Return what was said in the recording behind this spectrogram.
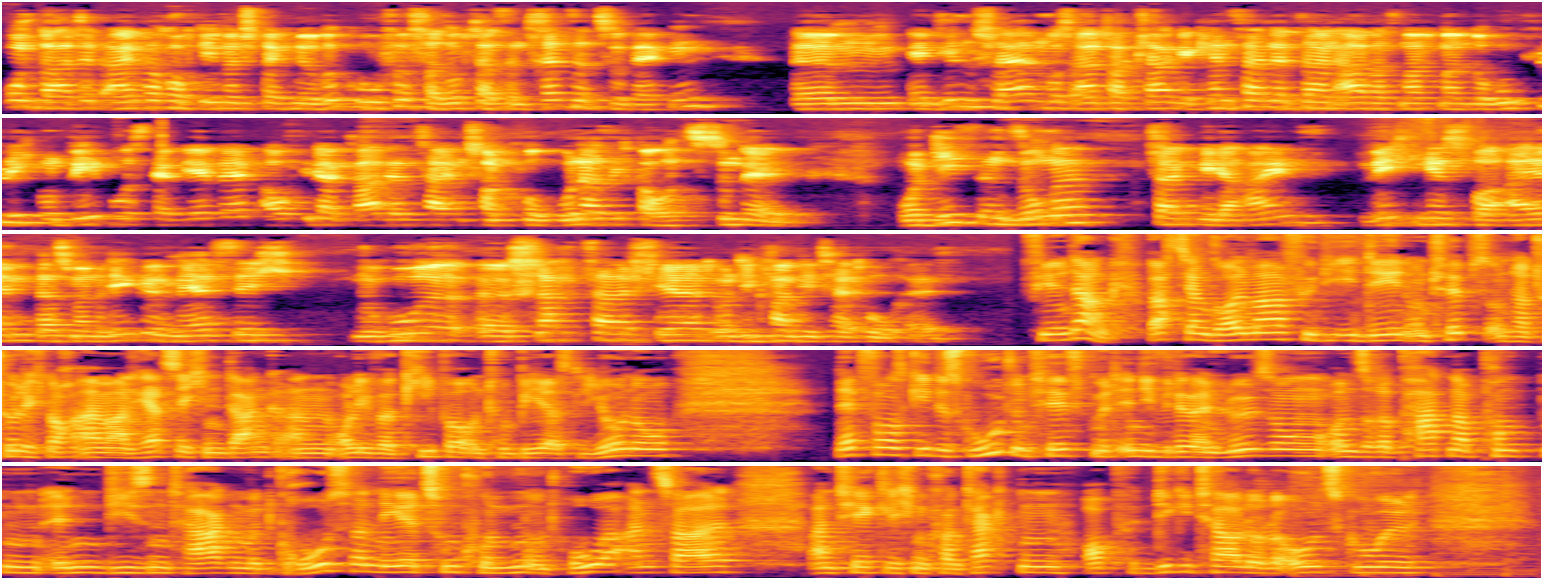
und wartet einfach auf dementsprechende Rückrufe, versucht das Interesse zu wecken. Ähm, in diesen Flyern muss einfach klar gekennzeichnet sein, A, was macht man beruflich und B, wo ist der Mehrwert, auch wieder gerade in Zeiten von Corona sich bei uns zu melden. Und dies in Summe zeigt wieder eins, wichtig ist vor allem, dass man regelmäßig eine hohe äh, Schlachtzahl fährt und die Quantität hochhält. Vielen Dank, Bastian Gollmar, für die Ideen und Tipps und natürlich noch einmal herzlichen Dank an Oliver Kieper und Tobias Liono. Netfonds geht es gut und hilft mit individuellen Lösungen. Unsere Partner punkten in diesen Tagen mit großer Nähe zum Kunden und hoher Anzahl an täglichen Kontakten, ob digital oder oldschool.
